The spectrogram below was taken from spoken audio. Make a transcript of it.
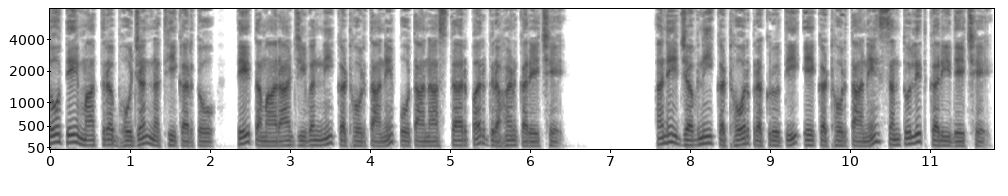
તો તે માત્ર ભોજન નથી કરતો, તે તમારા જીવનની કઠોરતાને પોતાના સ્તર પર ગ્રહણ કરે છે. અને જવની કઠોર પ્રકૃતિ એ કઠોરતાને સંતુલિત કરી દે છે.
